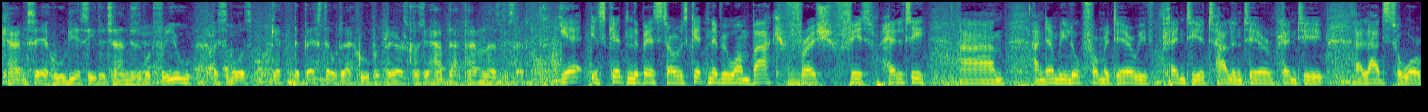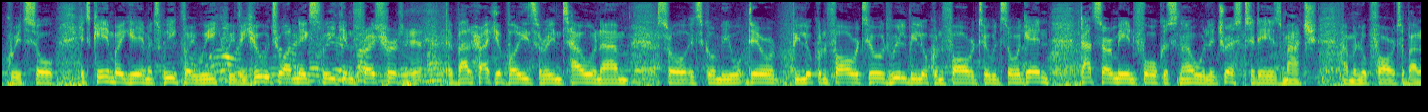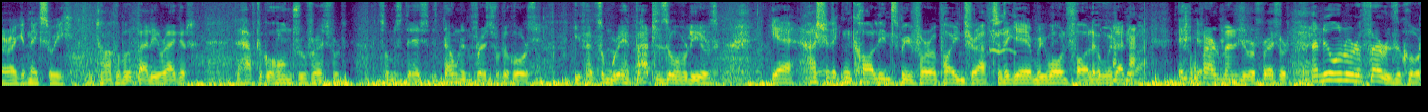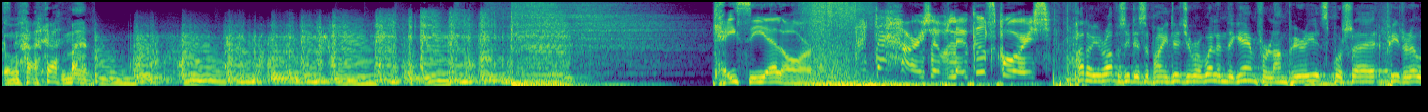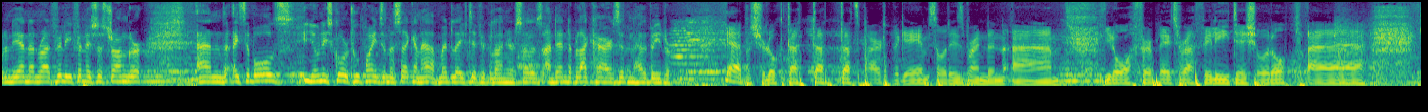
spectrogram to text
can't say who do you see the challenges, but for you, I suppose getting the best out of that group of players because you have that panel, as we said. Yeah, it's getting the best out. It's getting everyone back, fresh, fit, healthy, um, and then we look from it there. We've plenty of talent here and plenty of lads to work with. So it's game by game, it's week by week. We've a huge one next week in Freshford. Yeah. The Ballyragget boys are in town, um, so it's going to be they'll be looking forward to it. We'll be looking forward to it. So again, that's our main focus now. We'll address today's match and we'll look forward to Ballyragget next week. We talk about Bally Raggett, they have to go home through Freshford at some stage. It's down in Freshford, of course. You've had some great battles over the years. Yeah, actually, they can call into me for a pointer after the game. We won't follow with anyone. Farrell manager of Freshford. And the owner of Farrell's, of course. Man. KCLR heart of local sport. Pato, you're obviously disappointed. You were well in the game for long periods, but uh, petered out in the end, and Rathvilly finished stronger. And I suppose you only scored two points in the second half, made life difficult on yourselves, and then the black cards didn't help either. Yeah, but sure, look, that, that that's part of the game, so it is, Brendan. Um, you know, fair play to Rathvilly, they showed up. Uh,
